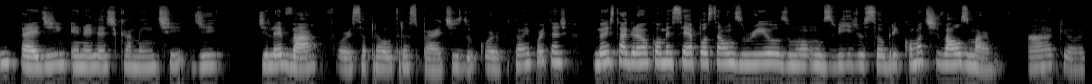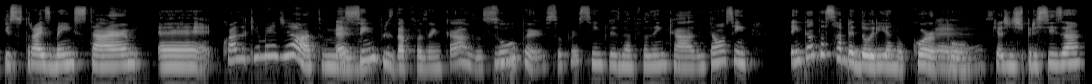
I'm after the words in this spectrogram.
impede energeticamente de, de levar força para outras partes do corpo. Então é importante. No meu Instagram eu comecei a postar uns reels, uns vídeos sobre como ativar os marmas. Ah, que ótimo. Isso traz bem-estar é, quase que imediato mesmo. É simples, dá pra fazer em casa? assim? Super, super simples, dá pra fazer em casa. Então, assim, tem tanta sabedoria no corpo É. que a gente precisa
